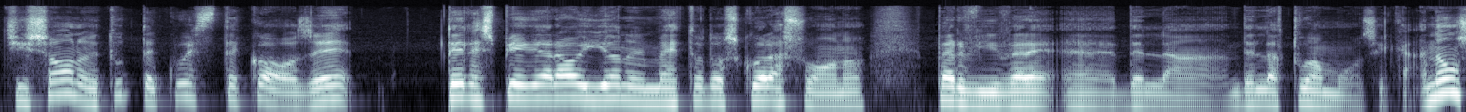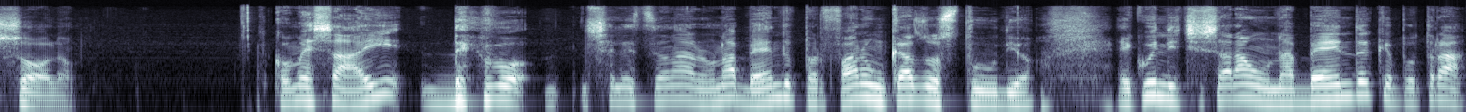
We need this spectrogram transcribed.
ci sono e tutte queste cose te le spiegherò io nel metodo scuola suono per vivere eh, della, della tua musica. Non solo, come sai, devo selezionare una band per fare un caso studio e quindi ci sarà una band che potrà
